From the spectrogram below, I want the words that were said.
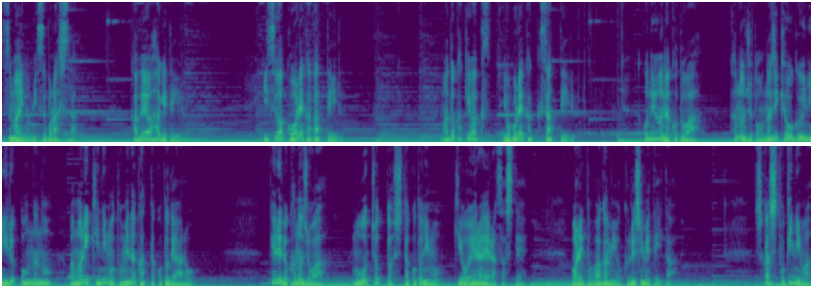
住まいのみすぼらしさ。壁は剥げている。椅子は壊れかかっている。窓かけは汚れか腐っている。このようなことは彼女と同じ境遇にいる女のあまり気にも留めなかったことであろう。けれど彼女はもうちょっとしたことにも気をエラエラさして我と我が身を苦しめていた。しかし時には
